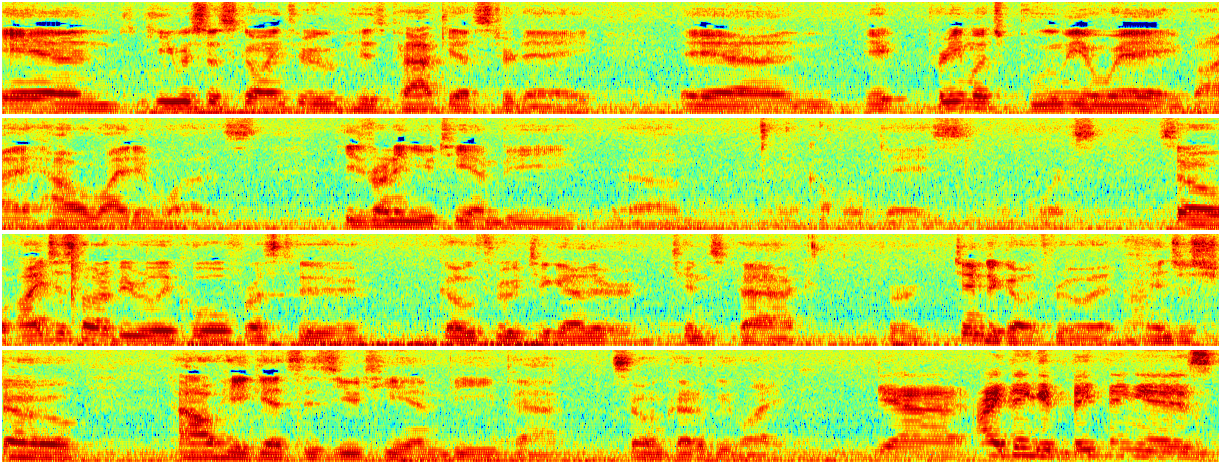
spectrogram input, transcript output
and he was just going through his pack yesterday, and it pretty much blew me away by how light it was. He's running UTMB um, in a couple of days, of course. So I just thought it'd be really cool for us to go through together Tim's pack, for Tim to go through it, and just show how he gets his UTMB pack so incredibly light. Yeah, I think a big thing is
